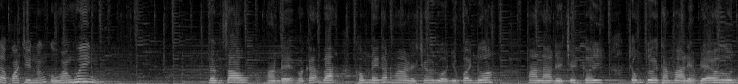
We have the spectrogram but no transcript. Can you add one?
Là quà chiến thắng của hoàng huynh Lần sau, hoàng đệ và các bạn không nên ngắt hoa để chơi đùa như vậy nữa. Hoa lá để trên cây trông tươi thắm và đẹp đẽ hơn.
